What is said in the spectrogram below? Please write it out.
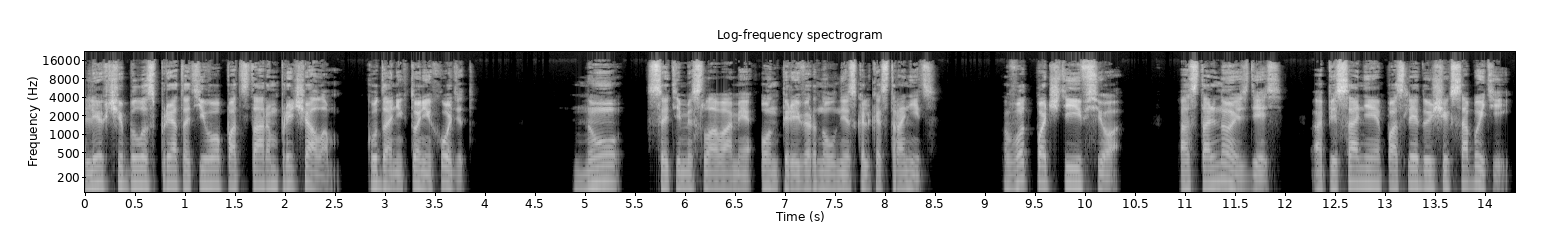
Легче было спрятать его под старым причалом, куда никто не ходит». «Ну...» – с этими словами он перевернул несколько страниц. «Вот почти и все. Остальное здесь – описание последующих событий.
